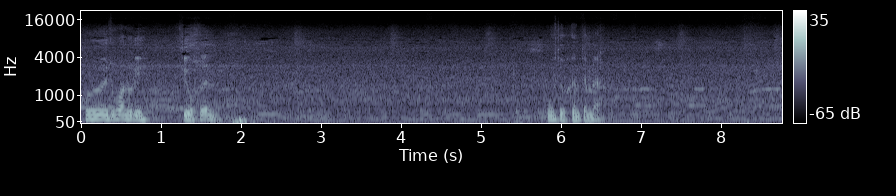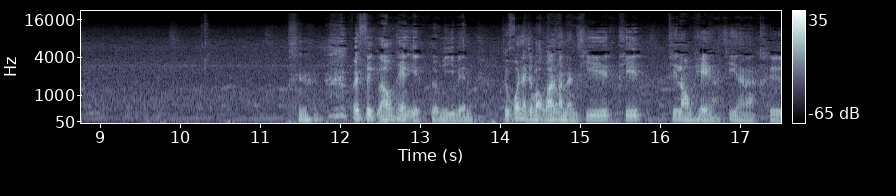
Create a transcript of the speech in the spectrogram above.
เฮ้ยทุกคนดูดิ สิวขึ้นอู้สิวขึ้นเต็มเลยอะ ไปฝึกร้องเพลงอีกเผื่อมีอีเวนต์ทุกคนอยากจะบอกว่าวันนั้นที่ที่ ที่ร้องเพลงอะที่นั่นนะคือ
